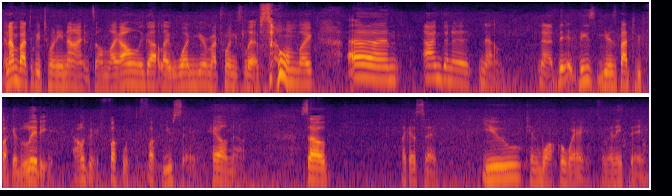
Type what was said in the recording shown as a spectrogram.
And I'm about to be 29, so I'm like, I only got like one year of my 20s left. So I'm like, um, I'm gonna, no, now these years about to be fucking litty. I don't give a fuck what the fuck you say. Hell no. So, like I said, you can walk away from anything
